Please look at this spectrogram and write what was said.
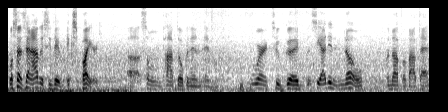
Well, since then, obviously they've expired. Uh, some of them popped open and, and weren't too good. But see, I didn't know enough about that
